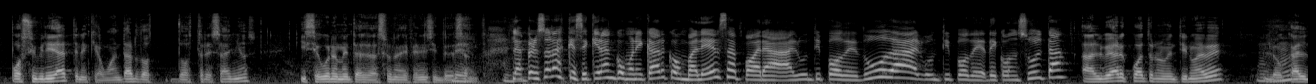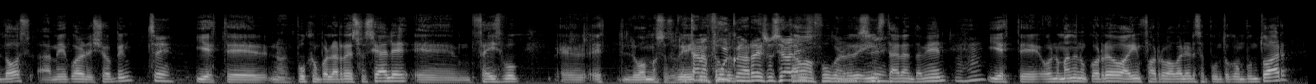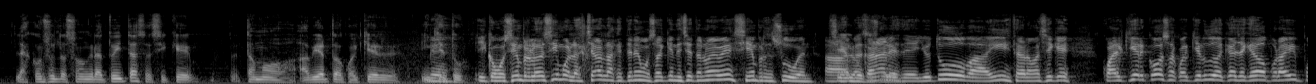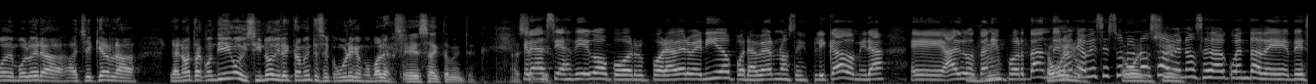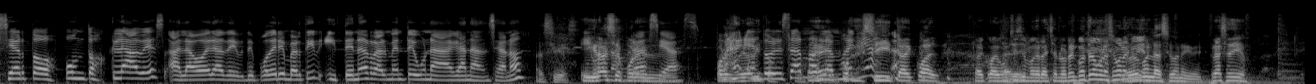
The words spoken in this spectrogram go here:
posibilidad, tenés que aguantar dos, dos tres años y seguramente hace una diferencia interesante. Las personas que se quieran comunicar con Valerza para algún tipo de duda, algún tipo de, consulta. Alvear 499, local 2, a media cuadra del shopping. Sí. Y este, nos buscan por las redes sociales, en Facebook, eh, lo vamos a subir. Están a full con las redes sociales. Estamos a full con Instagram también. Y este, o nos mandan un correo a info.valerza.com.ar las consultas son gratuitas, así que estamos abiertos a cualquier inquietud. Y como siempre lo decimos, las charlas que tenemos aquí en 179 siempre se suben a Siempre los canales de YouTube, a Instagram, así que cualquier cosa, cualquier duda que haya quedado por ahí, pueden volver a, a chequear la, la nota con Diego y si no, directamente se comunican con Valerse. Exactamente. Así que- Gracias, Diego, por, por haber venido, por habernos explicado, mirá, eh, algo tan importante, ¿no? Que a veces uno no sabe, sí. no se da cuenta de, de ciertos puntos claves a la hora de, de poder invertir y tener realmente una ganancia, ¿no? Así es. Y, gracias bueno, por el- gracias por el por endulzarnos la mañana. Sí, tal cual, tal cual. Muchísimas gracias. Nos reencontramos la semana Nos que vemos viene. la semana que viene. Gracias, Diego.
